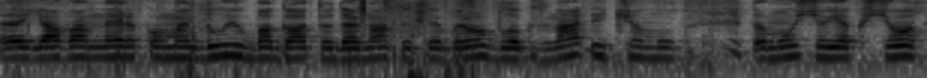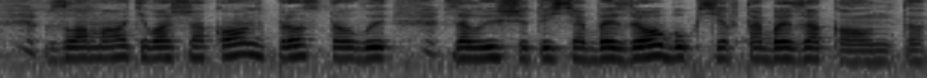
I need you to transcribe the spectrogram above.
е, я вам не рекомендую багато донатити в Roblox. Знаєте чому? Тому що якщо взламають ваш аккаунт, просто ви залишитеся без робоксів та без аккаунта.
